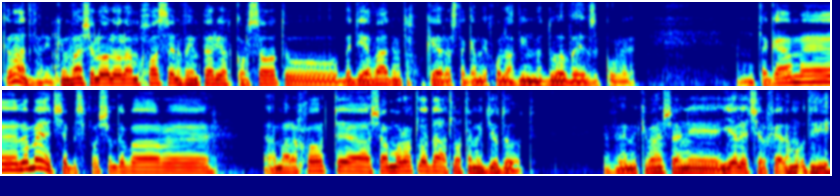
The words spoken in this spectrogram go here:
כמה דברים. כמובן שלא לעולם חוסן ואימפריות קורסות, הוא בדיעבד, אם אתה חוקר, אז אתה גם יכול להבין מדוע ואיך זה קורה. אתה גם uh, לומד שבסופו של דבר uh, המערכות uh, שאמורות לדעת לא תמיד יודעות. ומכיוון שאני ילד של חיל המודיעין,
